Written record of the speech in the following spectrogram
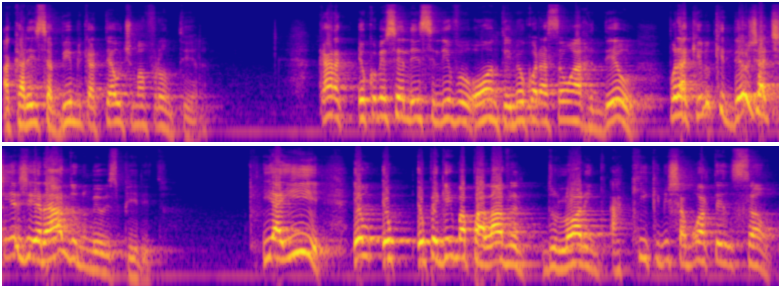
a Carência Bíblica até a Última Fronteira. Cara, eu comecei a ler esse livro ontem, meu coração ardeu por aquilo que Deus já tinha gerado no meu espírito. E aí, eu, eu, eu peguei uma palavra do Loren aqui que me chamou a atenção.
